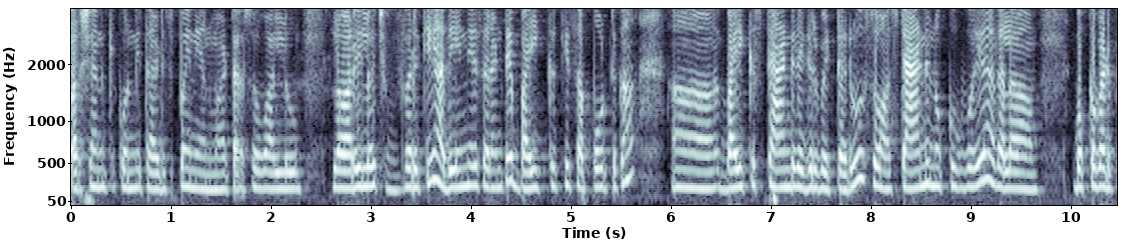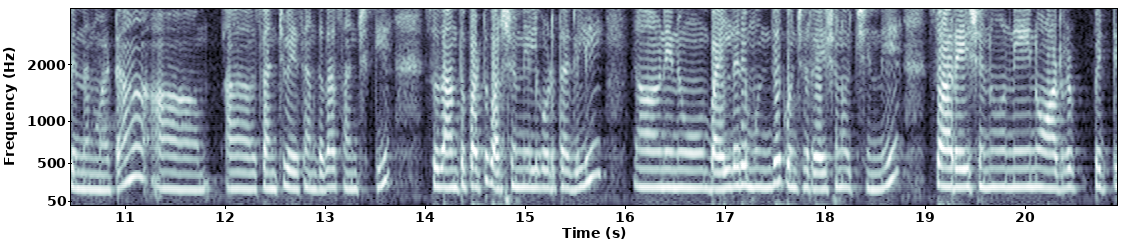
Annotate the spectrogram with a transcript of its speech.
వర్షానికి కొన్ని తడిసిపోయినాయి అనమాట సో వాళ్ళు లారీలో చివరికి అదేం చేశారంటే బైక్కి సపోర్ట్గా బైక్ స్టాండ్ దగ్గర పెట్టారు. సో ఆ స్టాండ్ నొక్కుకుపోయి అది అలా బొక్కబడిపోయింది అనమాట సంచి వేశాను కదా ఆ సంచికి. సో దాంతోపాటు వర్షం నీళ్ళు కూడా తగిలి నేను బయలుదేరే ముందే కొంచెం రేషన్ వచ్చింది. సో ఆ రేషన్ నేను ఆర్డర్ పెట్టి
